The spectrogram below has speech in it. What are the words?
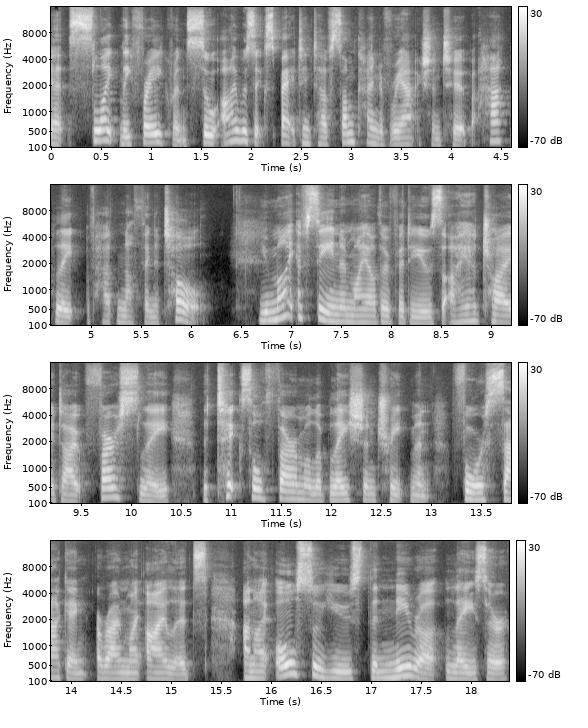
uh, slightly fragrant so I was expecting to have some kind of reaction to it but happily I've had nothing at all. You might have seen in my other videos that I had tried out firstly the Tixel thermal ablation treatment for sagging around my eyelids and I also used the Nira laser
